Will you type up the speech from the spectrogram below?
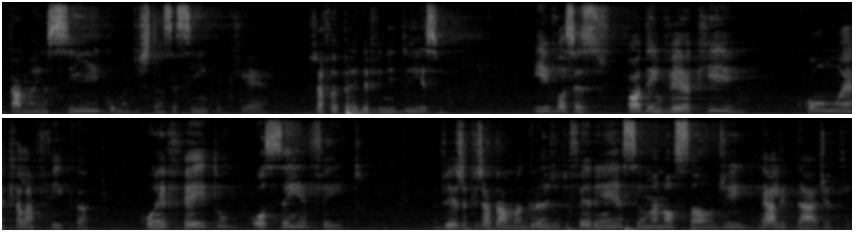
um tamanho 5, uma distância 5, que é, já foi predefinido isso. E vocês podem ver aqui como é que ela fica com efeito ou sem efeito. Veja que já dá uma grande diferença e uma noção de realidade aqui,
